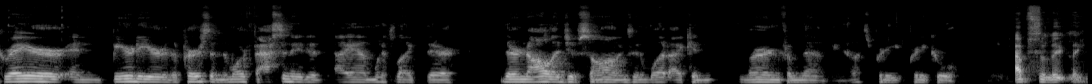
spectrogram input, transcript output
grayer and beardier the person, the more fascinated I am with like their their knowledge of songs and what I can learn from them. You know, it's pretty pretty cool. Absolutely.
